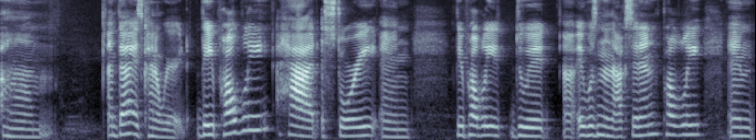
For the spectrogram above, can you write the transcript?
Um, and that is kind of weird. They probably had a story and they probably do it. Uh, it wasn't an accident, probably, and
